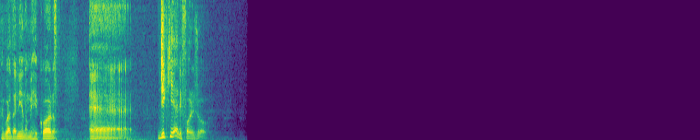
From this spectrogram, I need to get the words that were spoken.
il guardalinea non mi ricordo, é, de que era fora de jogo.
